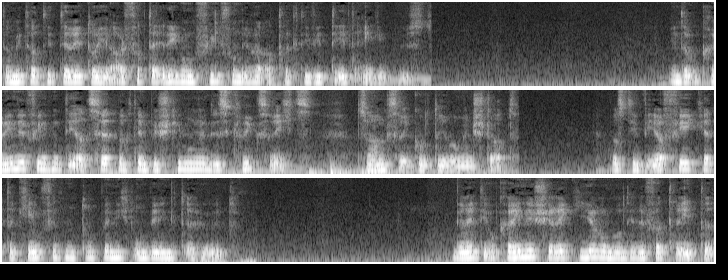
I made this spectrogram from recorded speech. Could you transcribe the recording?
Damit hat die Territorialverteidigung viel von ihrer Attraktivität eingebüßt. In der Ukraine finden derzeit nach den Bestimmungen des Kriegsrechts Zwangsrekrutierungen statt, was die Wehrfähigkeit der kämpfenden Truppe nicht unbedingt erhöht. Während die ukrainische Regierung und ihre Vertreter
